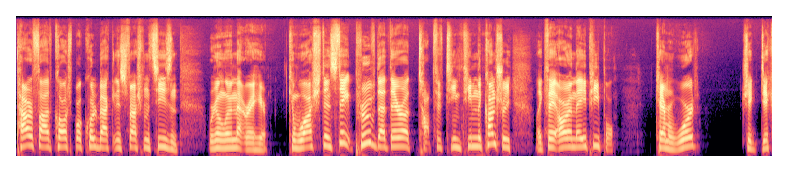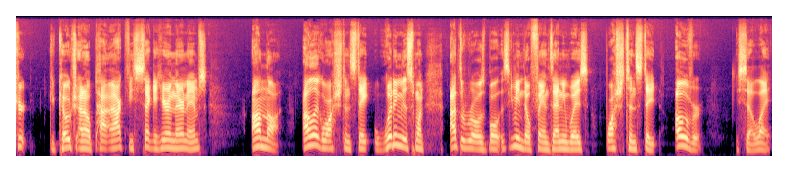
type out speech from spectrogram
Power 5 college ball quarterback in his freshman season? We're going to learn that right here. Can Washington State prove that they're a top 15 team in the country like they are in the AP poll? Cameron Ward, Jake Dickert, good coach. I know Pat McAfee's second hearing their names. I'm not. I like Washington State winning this one at the Rose Bowl. It's going to be no fans anyways. Washington State over UCLA.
